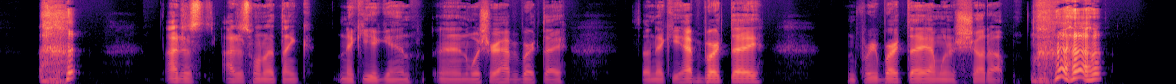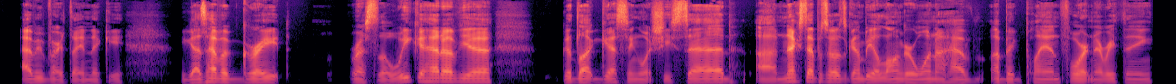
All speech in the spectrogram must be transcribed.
I just I just want to thank Nikki again and wish her a happy birthday. So Nikki, happy birthday. And for your birthday, I'm going to shut up. happy birthday, Nikki. You guys have a great rest of the week ahead of you. Good luck guessing what she said. Uh, next episode is going to be a longer one. I have a big plan for it and everything.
